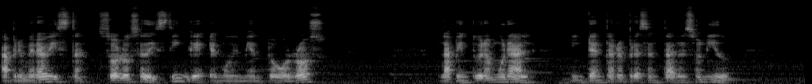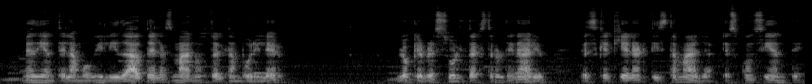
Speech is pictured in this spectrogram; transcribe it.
A primera vista solo se distingue el movimiento borroso, la pintura mural intenta representar el sonido mediante la movilidad de las manos del tamborilero. Lo que resulta extraordinario es que aquí el artista maya es consciente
